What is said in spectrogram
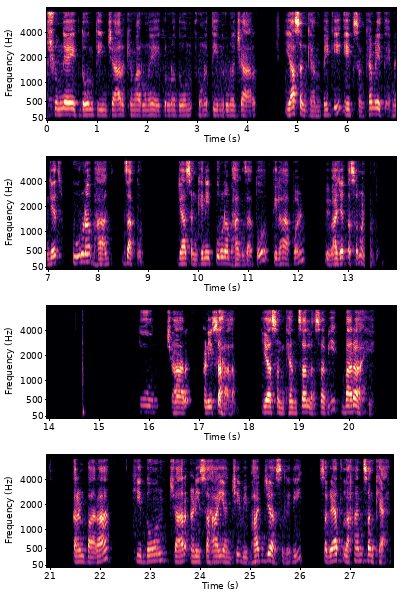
शून्य एक दोन तीन चार किंवा ऋण एक ऋण दोन ऋण तीन ऋण चार या संख्यांपैकी एक संख्या मिळते. म्हणजेच पूर्ण भाग जातो. ज्या संख्येने पूर्ण भाग जातो तिला आपण विभाजक असं म्हणतो. दोन चार आणि सहा या संख्यांचा लसावी बारा आहे. कारण बारा ही दोन चार आणि सहा यांची विभाज्य असलेली सगळ्यात लहान संख्या आहे.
